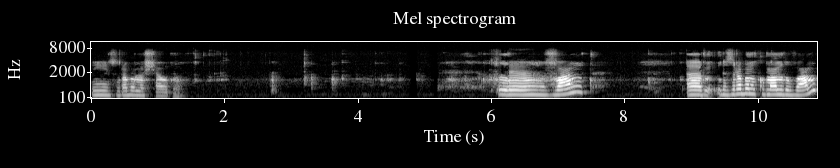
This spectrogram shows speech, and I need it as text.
І зробимо ще одну. Е, Вант. Е, зробимо команду Вант.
